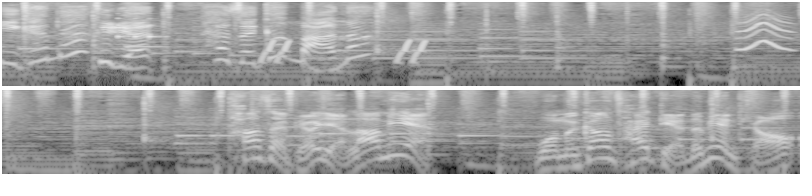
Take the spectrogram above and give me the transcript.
你看那个人，他在干嘛呢？他在表演拉面。我们刚才点的面条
